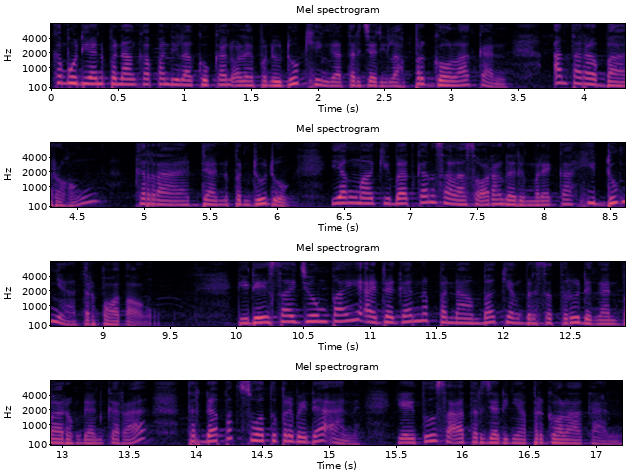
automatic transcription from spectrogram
Kemudian penangkapan dilakukan oleh penduduk hingga terjadilah pergolakan antara barong, kera, dan penduduk yang mengakibatkan salah seorang dari mereka hidungnya terpotong. Di desa Jumpai, adegan penambak yang berseteru dengan barong dan kera terdapat suatu perbedaan, yaitu saat terjadinya pergolakan.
